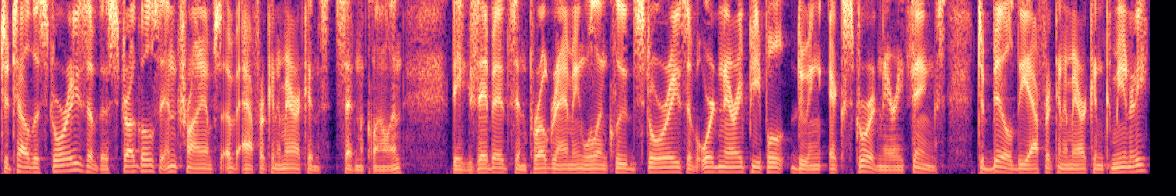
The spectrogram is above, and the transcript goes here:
to tell the stories of the struggles and triumphs of African Americans, said McClellan. The exhibits and programming will include stories of ordinary people doing extraordinary things to build the African American community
